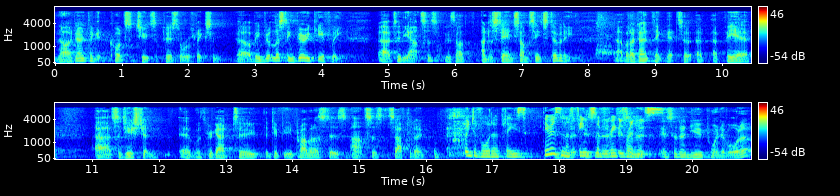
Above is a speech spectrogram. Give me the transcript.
No, I don't think it constitutes a personal reflection. Uh, I've been listening very carefully uh, to the answers because I understand some sensitivity, uh, but I don't think that's a, a, a fair uh, suggestion uh, with regard to the Deputy Prime Minister's answers this afternoon. Point of order, please. There is, an it a- offensive it a- is it a- reference. Is it a new point of order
